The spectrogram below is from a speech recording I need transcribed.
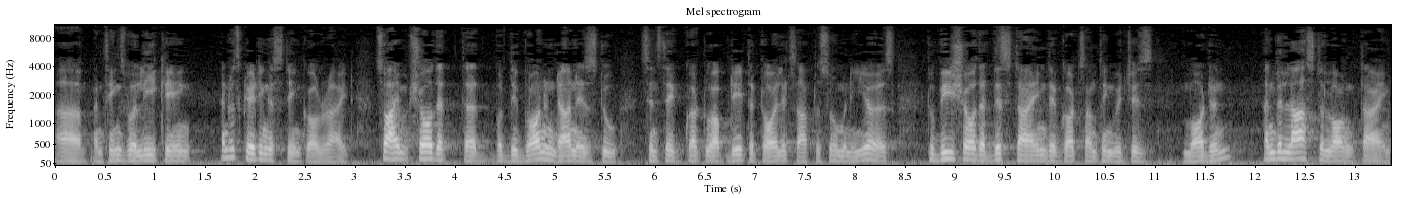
uh, and things were leaking, and was creating a stink all right. So I'm sure that what they've gone and done is to since they've got to update the toilets after so many years, to be sure that this time they've got something which is modern and will last a long time.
